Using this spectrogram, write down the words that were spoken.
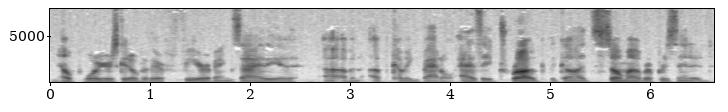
and help warriors get over their fear of anxiety uh, of an upcoming battle. As a drug, the god soma represented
